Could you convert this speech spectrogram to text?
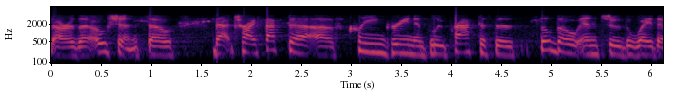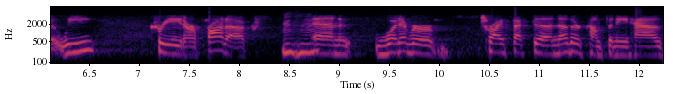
or the ocean. So that trifecta of clean, green, and blue practices still go into the way that we create our products mm-hmm. and whatever trifecta another company has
